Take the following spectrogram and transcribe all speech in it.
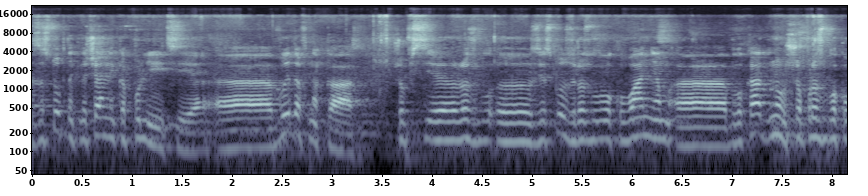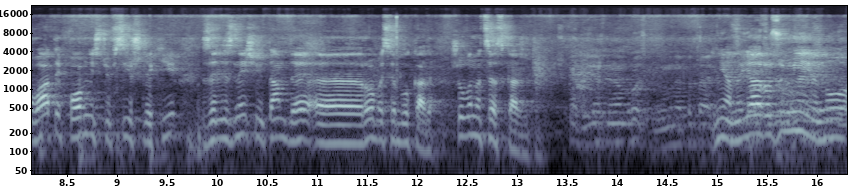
заступник начальника поліції, е, видав наказ, щоб всі розбл- е, в зв'язку з розблокуванням е, блокад, ну щоб розблокувати повністю всі шляхи залізничні там, де е, робиться блокада. Що ви на це скажете? Чекайте, я ж не Аброськін, ви мене питаєте. Ні, ну я розумію, ну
